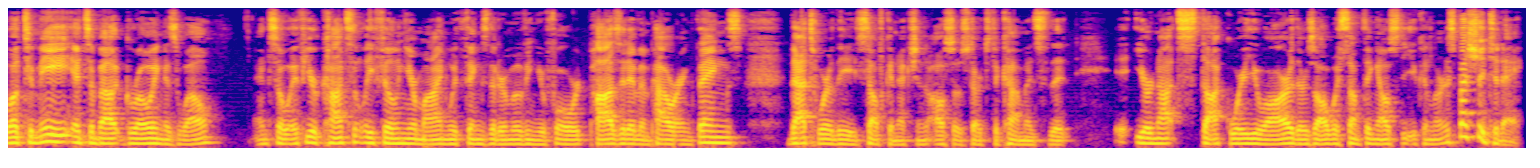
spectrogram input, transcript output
Well, to me, it's about growing as well. And so if you're constantly filling your mind with things that are moving you forward, positive, empowering things, that's where the self connection also starts to come. It's that you're not stuck where you are. There's always something else that you can learn, especially today,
